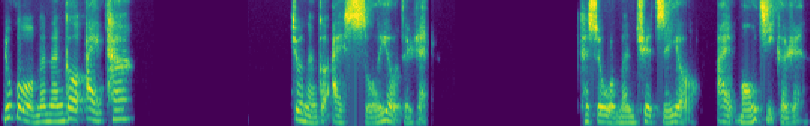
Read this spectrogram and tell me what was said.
如果我们能够爱他，就能够爱所有的人。可是我们却只有爱某几个人。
